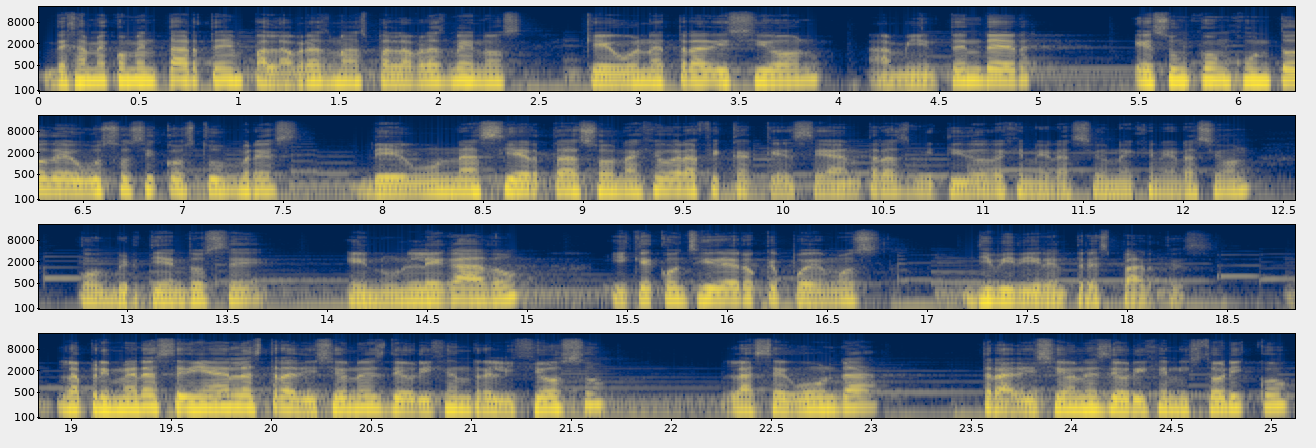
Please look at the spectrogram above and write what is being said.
Déjame comentarte en palabras más, palabras menos, que una tradición, a mi entender, es un conjunto de usos y costumbres de una cierta zona geográfica que se han transmitido de generación en generación, convirtiéndose en un legado y que considero que podemos dividir en tres partes. La primera serían las tradiciones de origen religioso, la segunda, tradiciones de origen histórico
